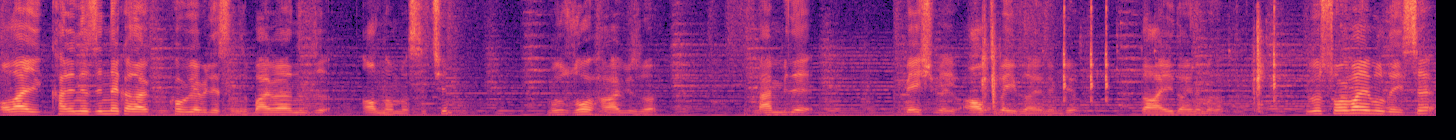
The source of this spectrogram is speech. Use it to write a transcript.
olay kalenizi ne kadar koruyabilirsiniz bayrağınızı almaması için. Bu zor harbi zor. Ben bir de 5 wave 6 wave dayanabiliyor. Daha iyi dayanamadım. Bu survival'da ise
